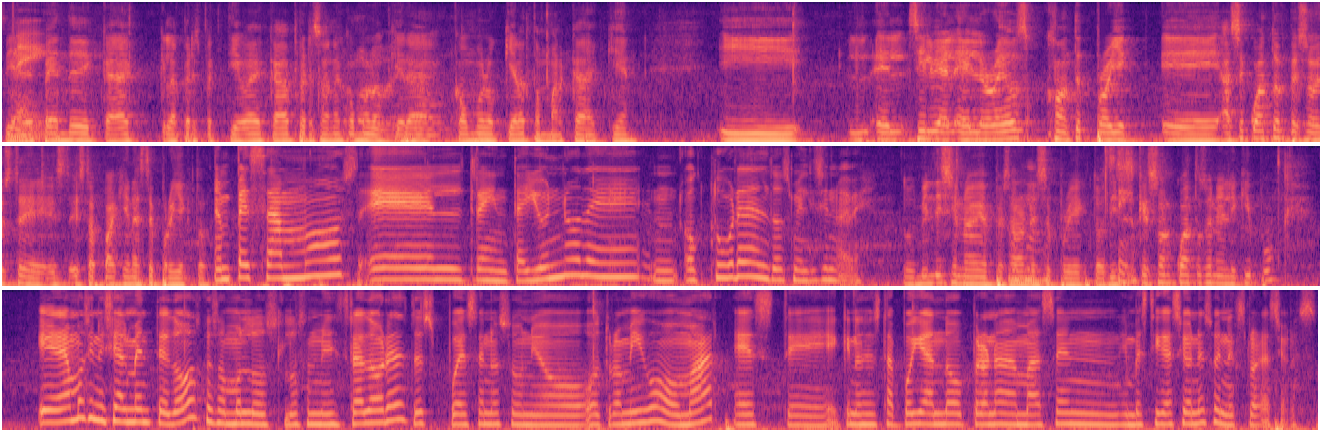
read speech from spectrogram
Sí, ya depende de cada, la perspectiva de cada persona, cómo, Cómo lo, lo quiera, cómo lo quiera tomar cada quien. Y el, Silvia, el, el Rails Content Project, eh, ¿hace cuánto empezó este, este- esta página, este proyecto? Empezamos el 31 de octubre del 2019. 2019 empezaron Ujú. ese proyecto. ¿Dices Sí. que son cuántos en el equipo? Éramos inicialmente dos, que somos los, los administradores. Después se nos unió otro amigo, Omar, este, que nos está apoyando, pero nada más en investigaciones o en exploraciones.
